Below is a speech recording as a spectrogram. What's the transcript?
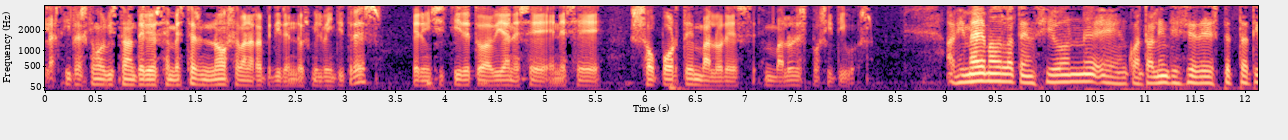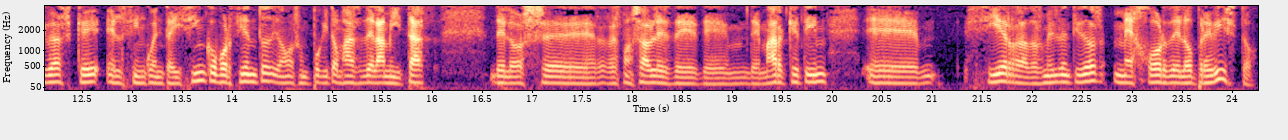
las cifras que hemos visto en anteriores semestres no se van a repetir en 2023, pero insistiré todavía en ese, en ese soporte en valores, en valores positivos. A mí me ha llamado la atención eh, en cuanto al índice de expectativas que el 55%, digamos un poquito más de la mitad de los eh, responsables de, marketing, eh, cierra 2022 mejor de lo previsto.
